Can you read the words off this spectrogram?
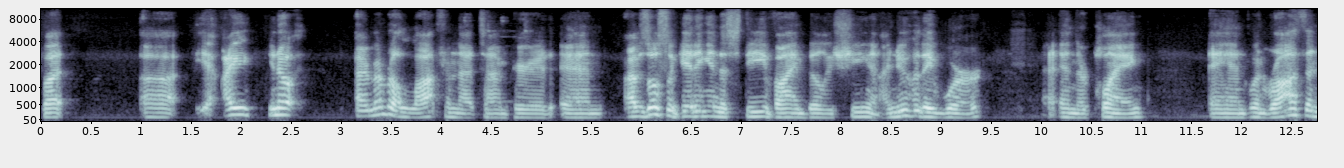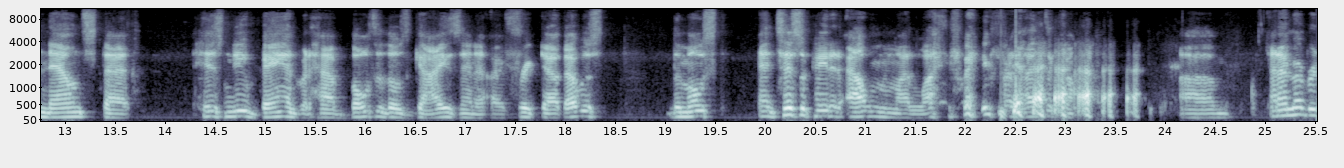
But uh, yeah, I you know I remember a lot from that time period, and I was also getting into Steve Vai and Billy Sheehan. I knew who they were, and they're playing. And when Roth announced that his new band would have both of those guys in it, I freaked out. That was the most anticipated album of my life, waiting for that to come. Um, and I remember,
